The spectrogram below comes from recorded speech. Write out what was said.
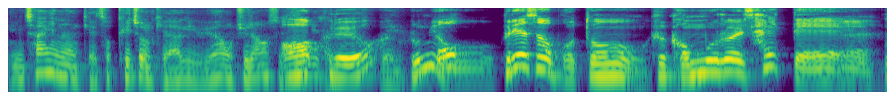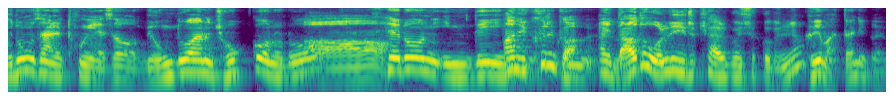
임차인은 계속 기존 계약의 유효함을 주장할 수 아, 있습니다. 그래요? 네. 그럼요. 그래서 보통 그 건물을 살 때 네. 부동산을 통해서 명도하는 조건으로 아. 새로운 임대인 아니, 그러니까. 건물- 아니, 나도 원래 이렇게 알고 있었거든요. 그게 맞다니까요.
